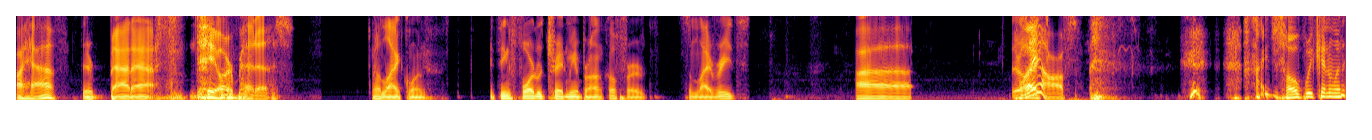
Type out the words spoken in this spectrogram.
I have. They're badass. They are badass. I like one. You think Ford would trade me a Bronco for some live reads? Uh, They're like- playoffs. I just hope we can win.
